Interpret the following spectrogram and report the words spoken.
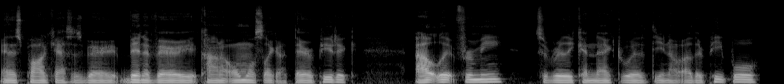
And this podcast has very been a very kind of almost like a therapeutic outlet for me to really connect with, you know, other people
